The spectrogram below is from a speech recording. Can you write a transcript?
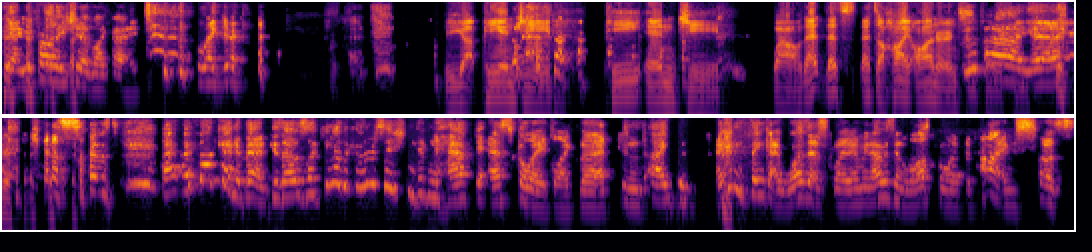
yeah, you probably should. I'm like, all right, later. You got PNG'd. PNG'd. Wow, that that's that's a high honor in some places. yeah. yes, I was. I, I felt kind of bad because I was like, you know, the conversation didn't have to escalate like that, and I did, I didn't think I was escalating. I mean, I was in law school at the time, so I was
